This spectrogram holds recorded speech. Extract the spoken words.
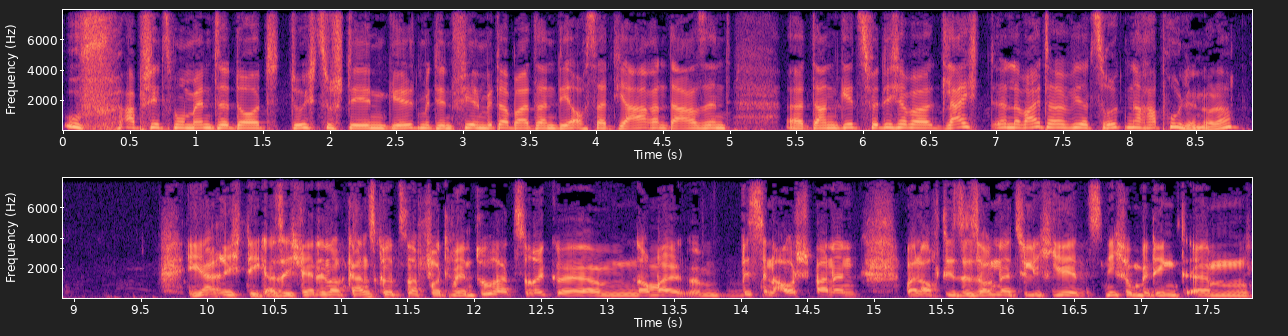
Uff, Abschiedsmomente dort durchzustehen gilt mit den vielen Mitarbeitern, die auch seit Jahren da sind, äh, dann geht's für dich aber gleich äh, weiter wieder zurück nach Apulien, oder? Ja, richtig. Also ich werde noch ganz kurz nach Fuerteventura zurück, ähm, nochmal ein bisschen ausspannen, weil auch die Saison natürlich hier jetzt nicht unbedingt, ähm,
